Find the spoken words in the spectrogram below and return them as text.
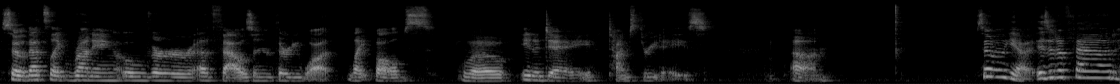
so that's like running over a thousand 30 watt light bulbs Whoa. in a day times three days. Um, so yeah is it a fad?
